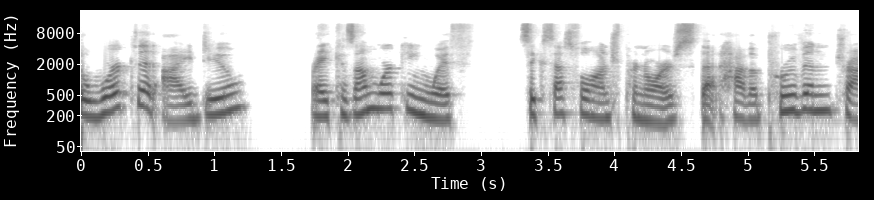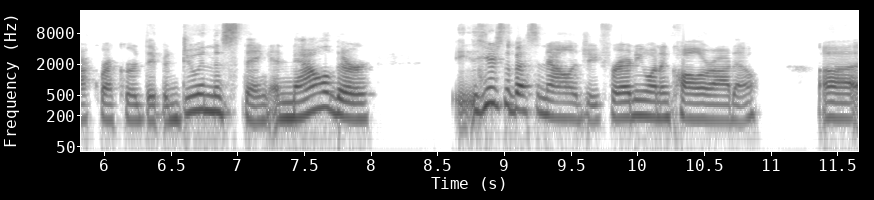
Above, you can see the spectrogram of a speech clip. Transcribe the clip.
the work that I do, right? Because I'm working with successful entrepreneurs that have a proven track record. They've been doing this thing, and now they're. Here's the best analogy for anyone in Colorado. Uh,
